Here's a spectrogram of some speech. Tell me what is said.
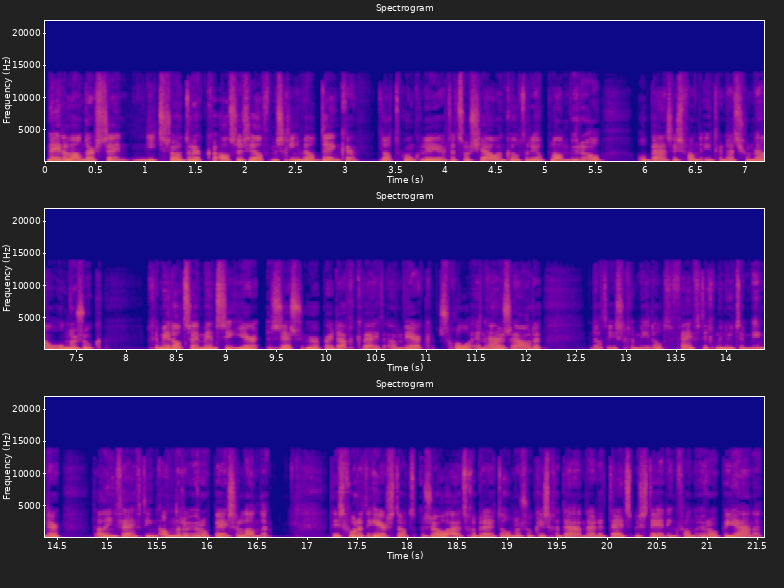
Nederlanders zijn niet zo druk als ze zelf misschien wel denken. Dat concludeert het Sociaal en Cultureel Planbureau op basis van internationaal onderzoek. Gemiddeld zijn mensen hier zes uur per dag kwijt aan werk, school en huishouden. Dat is gemiddeld 50 minuten minder dan in 15 andere Europese landen. Het is voor het eerst dat zo uitgebreid onderzoek is gedaan naar de tijdsbesteding van Europeanen.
